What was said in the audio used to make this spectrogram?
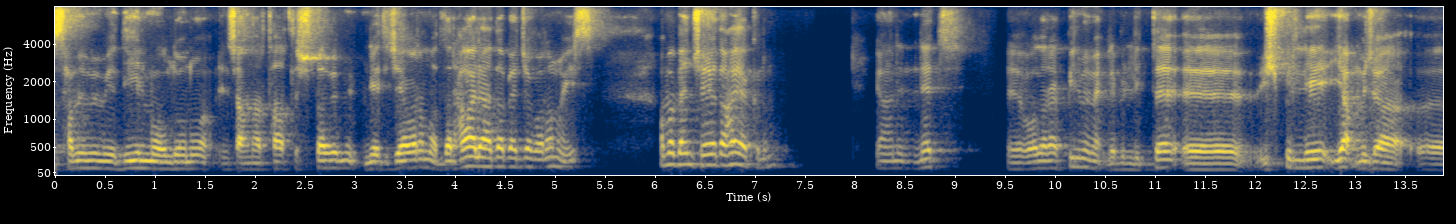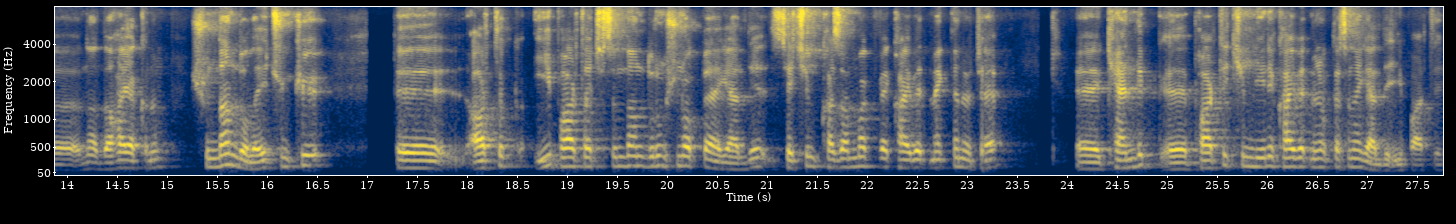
samimi mi değil mi olduğunu insanlar tartıştı ve neticeye varamadılar. Hala da bence varamayız. Ama ben şeye daha yakınım. Yani net e, olarak bilmemekle birlikte e, işbirliği yapmayacağına daha yakınım. Şundan dolayı çünkü e, artık İyi Parti açısından durum şu noktaya geldi. Seçim kazanmak ve kaybetmekten öte e, kendi e, parti kimliğini kaybetme noktasına geldi İyi Parti.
